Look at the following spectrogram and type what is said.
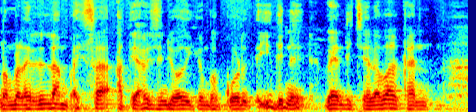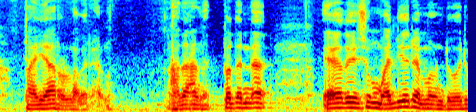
നമ്മളെല്ലാം പൈസ അത്യാവശ്യം ചോദിക്കുമ്പോൾ കൊടു ഇതിന് വേണ്ടി ചിലവാക്കാൻ തയ്യാറുള്ളവരാണ്. അതാണ്. ഇപ്പം തന്നെ ഏകദേശം വലിയൊരു എമൗണ്ട് ഒരു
